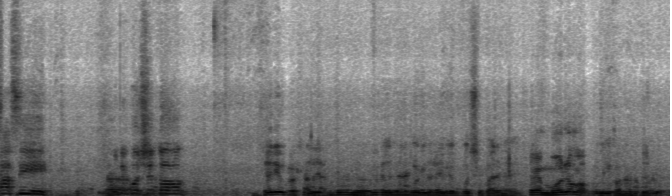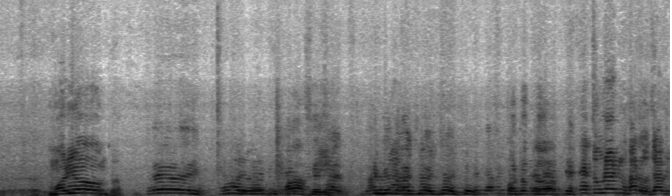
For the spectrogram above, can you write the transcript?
সাসি উঠে বসে তো শরীর বসে না বসে পারে হ্যাঁ মরিয়ম। তোমরা একটু ভালো যাবি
